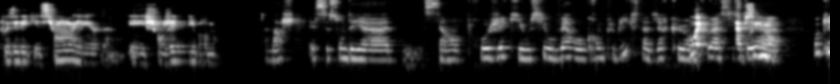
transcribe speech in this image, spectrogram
poser des questions et, échanger librement. Ça marche. Et ce sont des, c'est un projet qui est aussi ouvert au grand public, c'est-à-dire qu'on ouais, peut assister absolument. Ok,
